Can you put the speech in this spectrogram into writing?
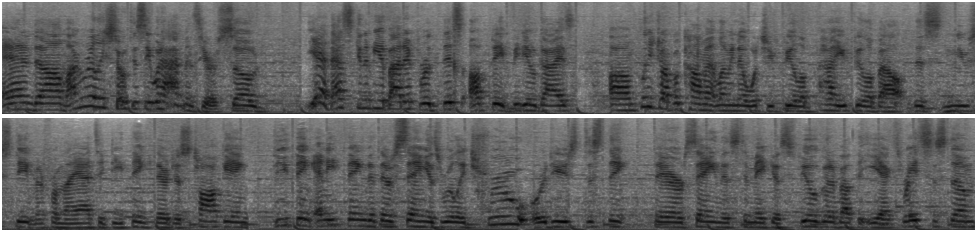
And um, I'm really stoked to see what happens here. So yeah, that's going to be about it for this update video, guys. Um, please drop a comment. Let me know what you feel, how you feel about this new statement from Niantic. Do you think they're just talking? Do you think anything that they're saying is really true, or do you just think they're saying this to make us feel good about the EX raid system,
